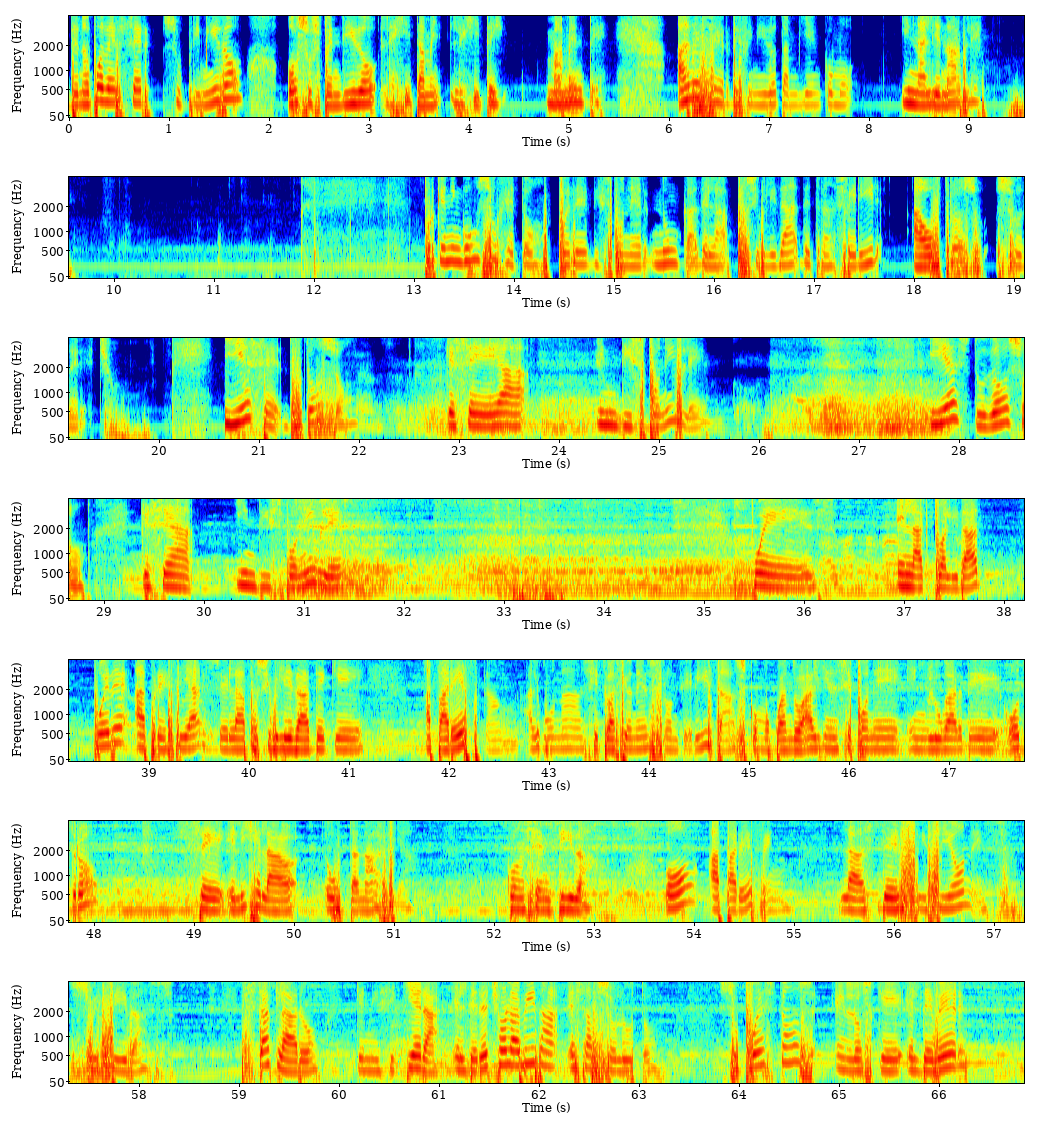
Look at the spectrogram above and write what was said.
de no poder ser suprimido o suspendido legítimamente. Ha de ser definido también como inalienable. Porque ningún sujeto puede disponer nunca de la posibilidad de transferir a otros su derecho. Y ese dudoso que sea indisponible y es dudoso que sea indisponible, pues en la actualidad puede apreciarse la posibilidad de que aparezcan algunas situaciones fronterizas, como cuando alguien se pone en lugar de otro, se elige la eutanasia consentida o aparecen las decisiones suicidas. Está claro que ni siquiera el derecho a la vida es absoluto. Supuestos en los que el deber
